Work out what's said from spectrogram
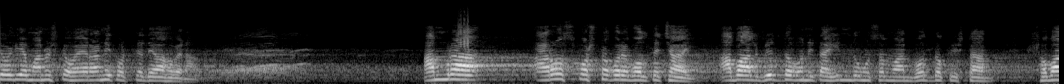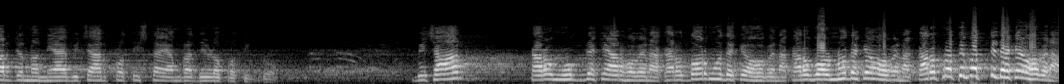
জড়িয়ে মানুষকে হয়রানি করতে দেওয়া হবে না। আমরা আরও স্পষ্ট করে বলতে চাই, আবাল বৃদ্ধ বনিতা হিন্দু মুসলমান বৌদ্ধ খ্রিস্টান সবার জন্য ন্যায় বিচার প্রতিষ্ঠায় আমরা দৃঢ় প্রতিজ্ঞ। বিচার কারও মুখ দেখে আর হবে না, কারও ধর্ম দেখে হবে না, কারও বর্ণ দেখে হবে না, কারও প্রতিপত্তি দেখে হবে না।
